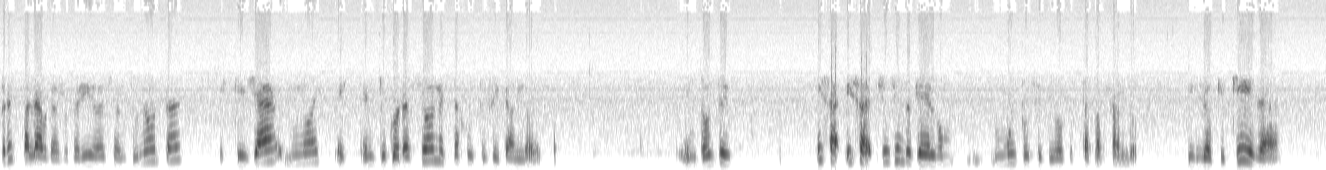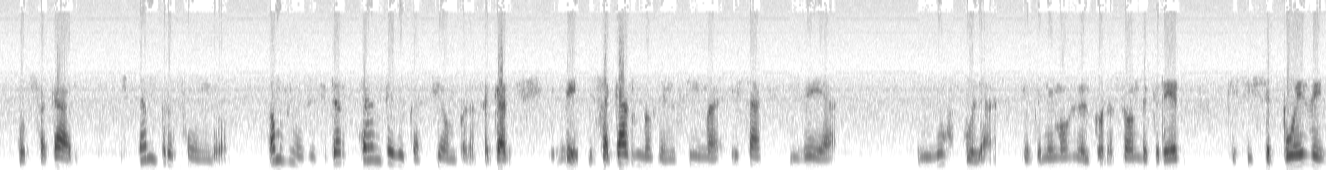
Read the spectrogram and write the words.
tres palabras referido a eso en tu nota es que ya no es, en tu corazón está justificando eso. Entonces, esa, esa, yo siento que hay algo muy positivo que está pasando. Y lo que queda por sacar tan profundo, vamos a necesitar tanta educación para sacar de sacarnos de encima esa idea minúscula que tenemos en el corazón de creer que si se puede,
